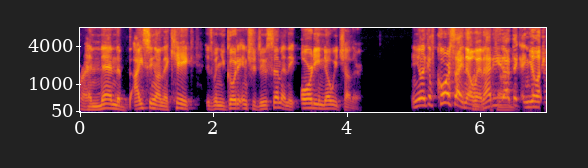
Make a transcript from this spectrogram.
Right. And then the icing on the cake is when you go to introduce them and they already know each other. And you're like, of course I know him. How do you not 100%. think? And you're like,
